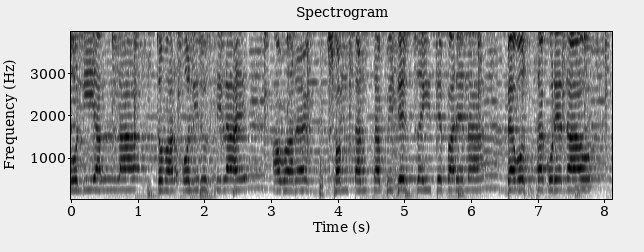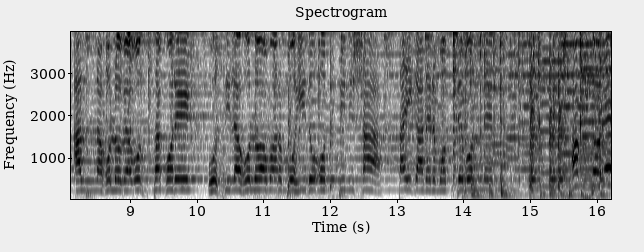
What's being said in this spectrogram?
অলি আল্লাহ। তোমার অলির উসিলায় আমার এক সন্তানটা বিদেশ যাইতে পারে না, ব্যবস্থা করে দাও। আল্লাহ হলো ব্যবস্থা করে, ওসিলা হলো আমার মহিদ অত্তিন শাহ। তাই গানের মধ্যে বললেন, ভক্তরে!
